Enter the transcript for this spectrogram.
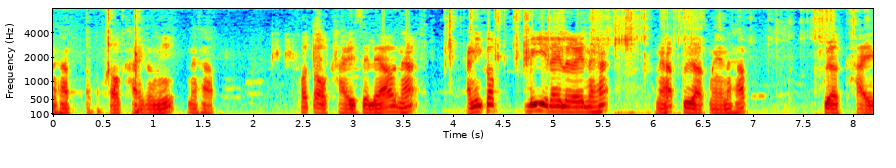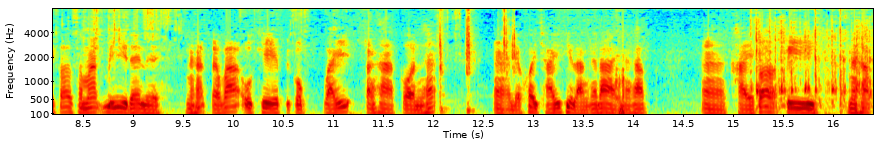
นะครับตอกไข่ตรงนี้นะครับ พอตอกไข่เสร็จแล้วนะฮะอันนี้ก็บี้ได้เลยนะฮะ นะครับเปลือกเนี่ยนะครับ เปลือกไข่ก็สามารถบี้ได้เลยนะฮะแต่ว่าโอเคไปกบไว้ต่างหากก่อนนะฮะอ่าเดี๋ยวค่อยใช้ทีหลังก็ได้นะครับอ่าไข่ก็ตีนะครับ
